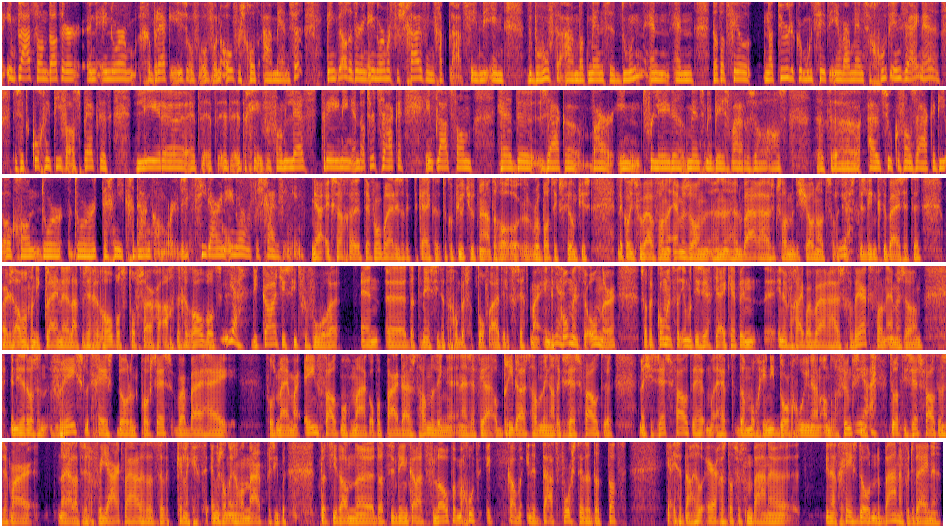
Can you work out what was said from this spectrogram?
In plaats van dat er een enorm gebrek is of, of een overschot aan mensen. Ik denk wel dat er een enorme verschuiving gaat plaatsvinden in de behoefte aan wat mensen doen. En, en dat dat veel natuurlijker moet zitten in waar mensen goed in zijn. Hè. Dus het cognitieve aspect, het leren, het, het, het, het geven van les, training en dat soort zaken. In plaats van hè, de zaken waar in het verleden mensen mee bezig waren, zoals het eh, uitzoeken van zaken die ook gewoon door, door techniek gedaan kan worden. Dus ik zie daar een enorme verschuiving in. Ja, ik zag eh, ter voorbereiding zat ik te kijken op YouTube naar een aantal ro- robotics filmpjes. En er kwam iets voorbij van Amazon, hun, hun warenhuis. Ik zal hem in de show notes zal ik Ja. even de link erbij zetten. Waar dus allemaal van die kleine, laten we zeggen, robotstofzuigerachtige robots Ja. die kaartjes ziet vervoeren. En eh, dat ten eerste ziet het er gewoon best wel tof uit, eerlijk gezegd. Maar in de Ja. comments eronder zat een comment van iemand die zegt: Ja, ik heb in, in een vergelijkbaar warenhuis gewerkt van Amazon. En die zei dat was een vreselijk geestdodend proces waarbij hij volgens mij maar één fout mocht maken op een paar duizend handelingen. En hij zei van ja, op 3000 handelingen had ik zes fouten. En als je zes fouten he- hebt, dan mocht je niet doorgroeien naar een andere functie. Ja. Totdat die zes fouten dan zeg maar. Nou ja, laten we zeggen, verjaard waren. Dat, dat, kennelijk heeft Amazon een of ander naar principe. Dat je dan eh, dat ze dingen kan laten verlopen. Maar goed, ik kan me inderdaad voorstellen dat dat. Ja, is het nou heel erg als dat soort van banen. eh, inderdaad geestdodende banen verdwijnen?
